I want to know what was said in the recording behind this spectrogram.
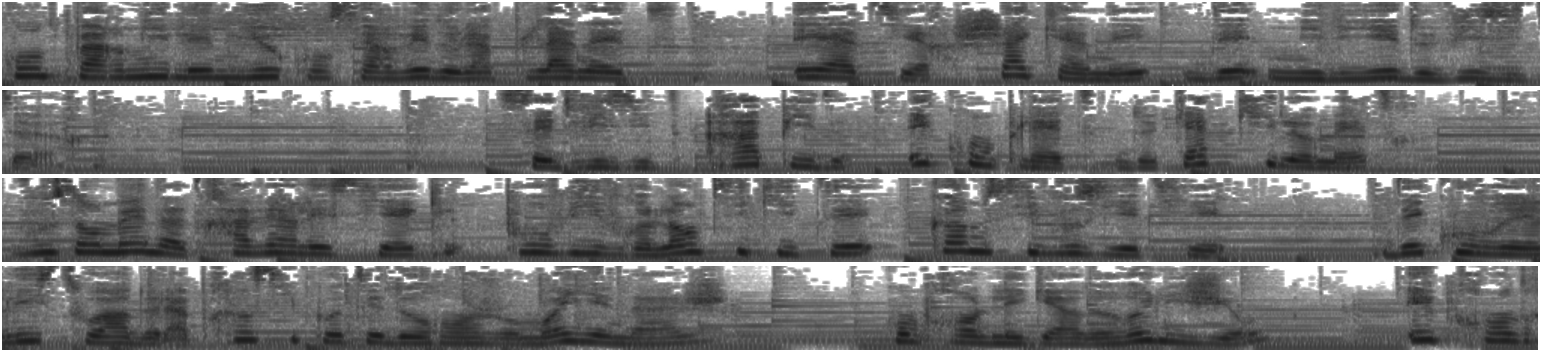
comptent parmi les mieux conservés de la planète et attirent chaque année des milliers de visiteurs. Cette visite rapide et complète de 4 km vous emmène à travers les siècles pour vivre l'Antiquité comme si vous y étiez, découvrir l'histoire de la principauté d'Orange au Moyen Âge, comprendre les guerres de religion et prendre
